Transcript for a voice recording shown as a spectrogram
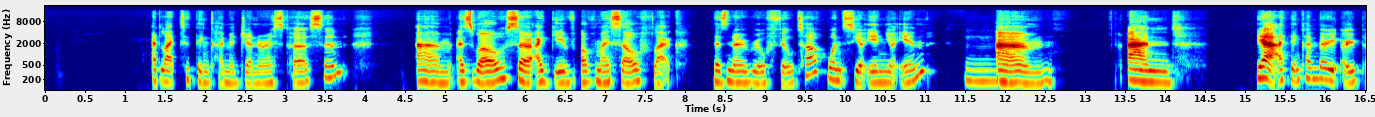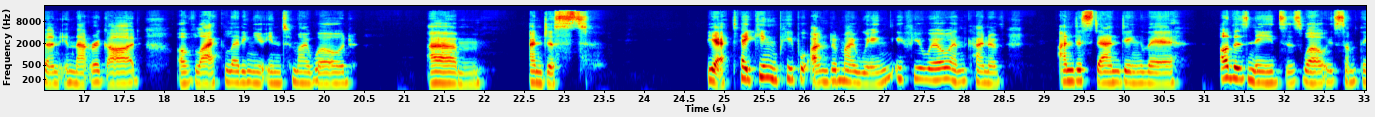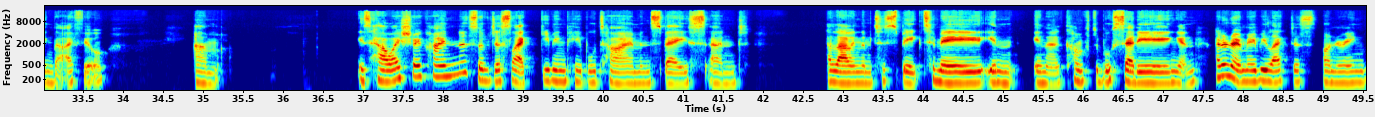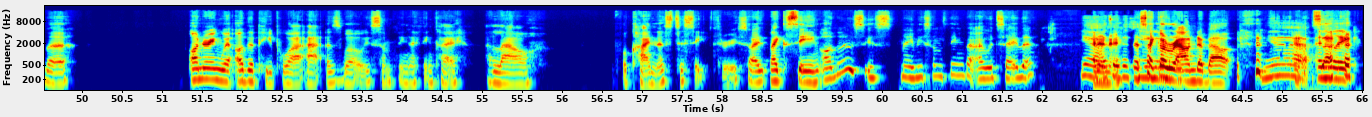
I'd like to think I'm a generous person um as well. So I give of myself like there's no real filter. Once you're in, you're in. Mm. Um and yeah, I think I'm very open in that regard of like letting you into my world um and just yeah, taking people under my wing, if you will, and kind of understanding their others' needs as well is something that I feel um, is how I show kindness of just like giving people time and space and allowing them to speak to me in in a comfortable setting and I don't know maybe like just honoring the honoring where other people are at as well is something I think I allow for kindness to seep through. So I like seeing others is maybe something that I would say there. Yeah, I don't know. It's like a roundabout. Yeah, yeah and like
